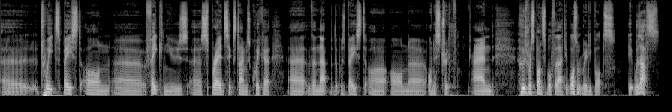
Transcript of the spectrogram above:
Uh, tweets based on uh, fake news uh, spread six times quicker than that that was based on, on honest truth. And who's responsible for that? It wasn't really bots. It was us.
